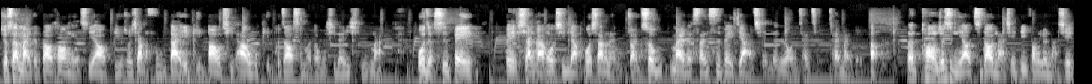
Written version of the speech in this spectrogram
就算买得到，通常也是要，比如说像福袋一瓶包其他五瓶不知道什么东西的一起买，或者是被被香港或新加坡商人转售卖了三四倍价钱的这种，你才才买得到。那通常就是你要知道哪些地方有哪些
